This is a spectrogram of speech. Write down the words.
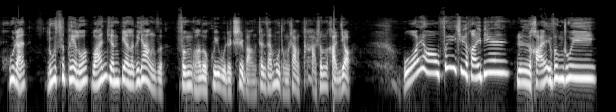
忽然，卢斯佩罗完全变了个样子，疯狂地挥舞着翅膀，站在木桶上，大声喊叫：“我要飞去海边，任海风吹，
